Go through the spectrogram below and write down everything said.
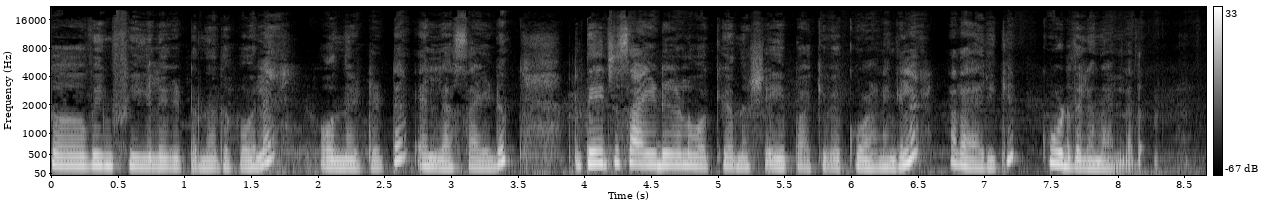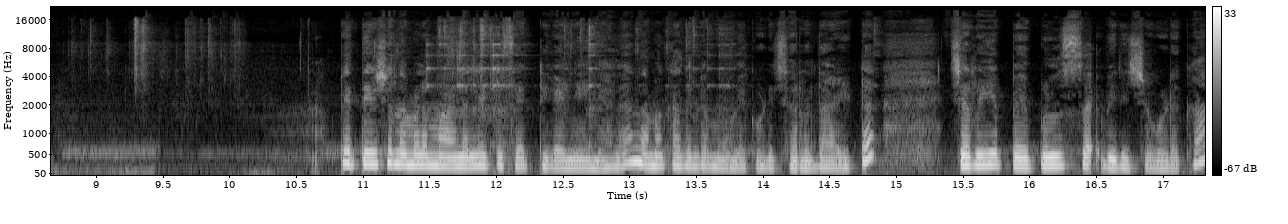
കേർവിങ് ഫീൽ കിട്ടുന്നത് പോലെ ഒന്നിട്ടിട്ട് എല്ലാ സൈഡും പ്രത്യേകിച്ച് സൈഡുകളും ഒക്കെ ഒന്ന് ഷേപ്പാക്കി വെക്കുവാണെങ്കിൽ അതായിരിക്കും കൂടുതൽ നല്ലത്. പ്രത്യേകിച്ച് നമ്മൾ മണലിട്ട് സെറ്റ് കഴിഞ്ഞ് കഴിഞ്ഞാൽ നമുക്കതിന്റെ മുകളിൽ കൂടി ചെറുതായിട്ട് ചെറിയ പെബിൾസ് വിരിച്ചു കൊടുക്കുക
